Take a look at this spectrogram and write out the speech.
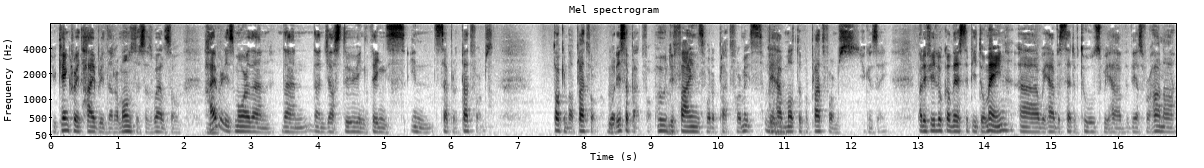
You can create hybrid that are monsters as well. So hmm. hybrid is more than than than just doing things in separate platforms. Talking about platform, hmm. what is a platform? Who defines what a platform is? We have multiple platforms, you can say. But if you look on the SAP domain, uh, we have a set of tools. We have the S4HANA,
